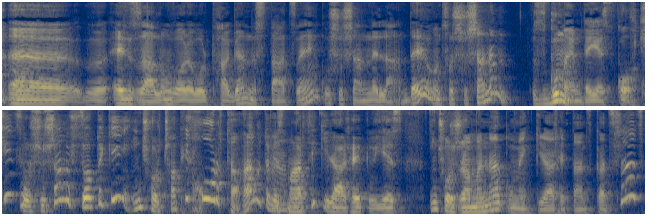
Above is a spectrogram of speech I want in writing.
այն զալուն որը որ փագա նստած ենք ու Շուշանն էլ անդե ոնց որ Շուշանը զգում եմ դե ես կողքից որ Շուշանը վսոտեկի ինչ որ չափի խորթ է հա որտեվ ես մարդիկ իրար հետ ու ես ինչ որ ժամանակ ունենք իրար հետ անցկացրած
